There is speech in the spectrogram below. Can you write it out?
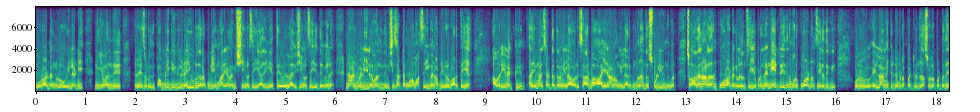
போராட்டங்களோ இல்லாட்டி நீங்க வந்து என்ன சொல்றது பப்ளிக்கு இடையூறு தரக்கூடிய மாதிரியான விஷயங்கள் செய்யாதீங்க தேவையில்லாத விஷயங்கள் செய்ய தேவையில்லை. நான் வெளியில் வந்து இந்த விஷயம் சட்டம் மூலமாக செய்வேன் அப்படிங்கிற ஒரு வார்த்தையை அவர் எனக்கு அதே மாதிரி சட்டத்திறனில அவர் சார்பாக ஆயரானவங்க எல்லாருக்கும் வந்து அதை சொல்லியிருந்தவர். ஸோ அதனால தான் போராட்டங்கள் எதுவும் செய்யப்படலை. நேற்றைய தினம் ஒரு போராட்டம் செய்கிறதுக்கு ஒரு எல்லாமே திட்டமிடப்பட்டிருந்ததாக சொல்லப்பட்டது.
